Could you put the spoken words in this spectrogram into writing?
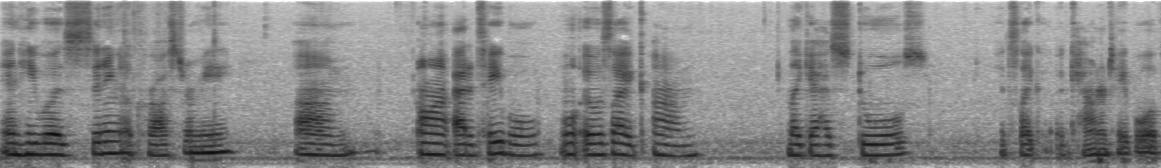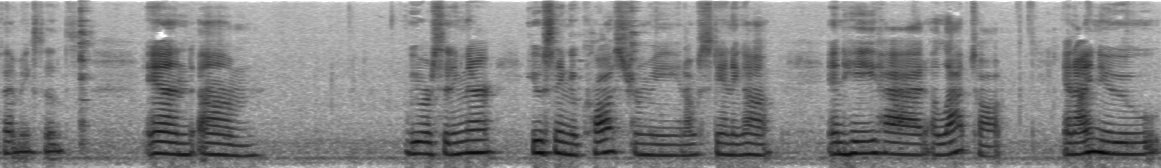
And he was sitting across from me um, on, at a table. Well, it was like, um, like it has stools. It's like a counter table, if that makes sense. And um, we were sitting there. He was sitting across from me, and I was standing up. And he had a laptop. And I knew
